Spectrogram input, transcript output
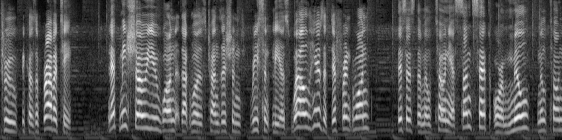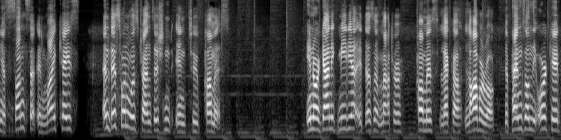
through because of gravity. Let me show you one that was transitioned recently as well. Here's a different one. This is the Miltonia Sunset or Mill Miltonia Sunset in my case. And this one was transitioned into pumice. In organic media, it doesn't matter pumice, leca, lava rock. Depends on the orchid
